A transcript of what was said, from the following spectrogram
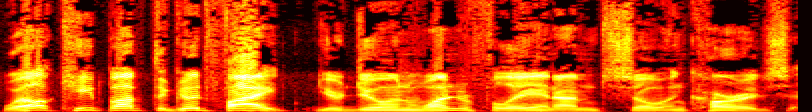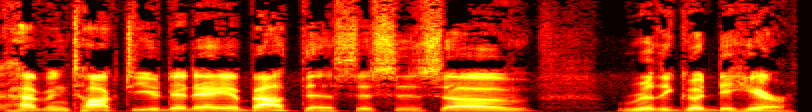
well, keep up the good fight. You're doing wonderfully, and I'm so encouraged having talked to you today about this. This is uh, really good to hear.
